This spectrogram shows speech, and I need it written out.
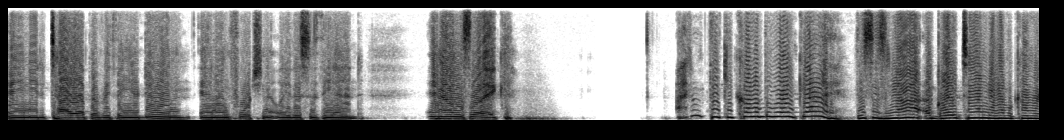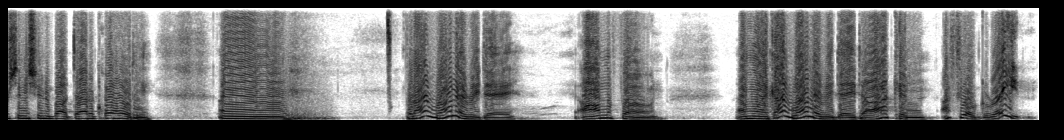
and you need to tie up everything you're doing, and unfortunately, this is the end. And I was like, I don't think you called the right guy. This is not a great time to have a conversation about data quality. Um, but I run every day on the phone. I'm like, I run every day, Doc, and I feel great.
